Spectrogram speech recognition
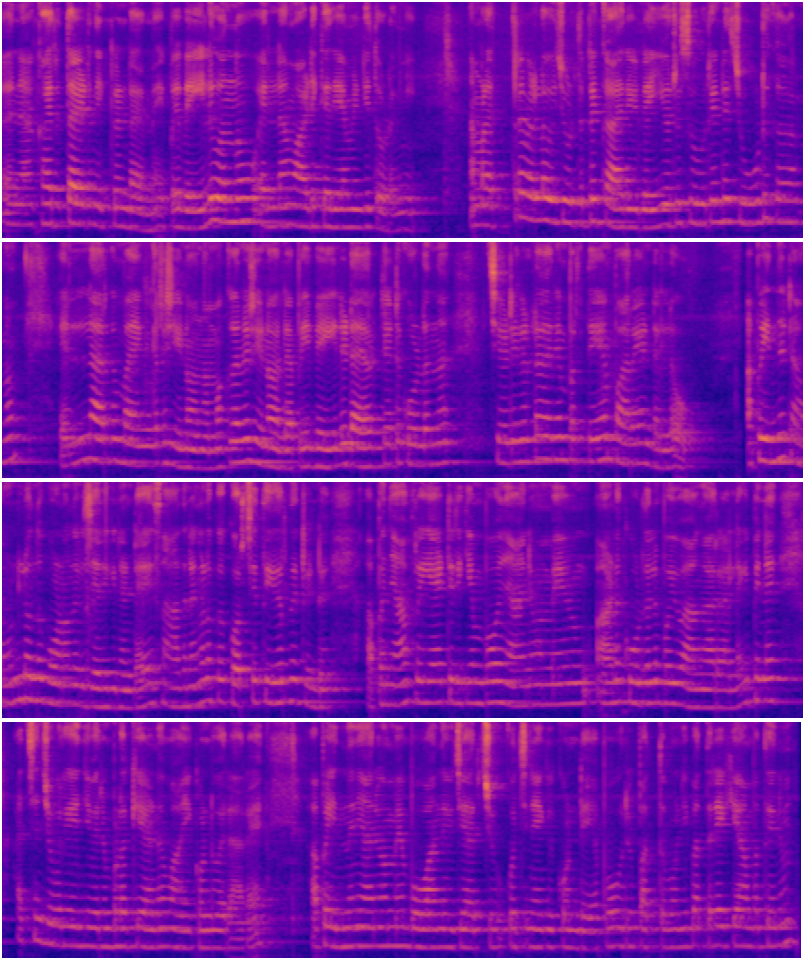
പിന്നെ കരുത്തായിട്ട് നിൽക്കുന്നുണ്ടായിരുന്നു. ഇപ്പോൾ വെയിൽ വന്നു എല്ലാം വാടിക്കരിയാൻ വേണ്ടി തുടങ്ങി. നമ്മൾ എത്ര വെള്ളം ഒഴിച്ചു കൊടുത്തിട്ടും കാര്യമില്ല. ഈ ഒരു സൂര്യന്റെ ചൂട് കാരണം എല്ലാവർക്കും ഭയങ്കര ക്ഷീണമാണ്. നമുക്ക് തന്നെ ക്ഷീണമല്ല? അപ്പോൾ ഈ വെയിൽ ഡയറക്റ്റായിട്ട് കൊള്ളുന്ന ചെടികളുടെ കാര്യം പ്രത്യേകം പറയണ്ടല്ലോ. അപ്പോൾ ഇന്ന് ടൗണിലൊന്ന് പോകണമെന്ന് വിചാരിക്കുന്നുണ്ട്. സാധനങ്ങളൊക്കെ കുറച്ച് തീർന്നിട്ടുണ്ട്. അപ്പം ഞാൻ ഫ്രീ ആയിട്ടിരിക്കുമ്പോൾ ഞാനും അമ്മയും ആണ് കൂടുതലും പോയി വാങ്ങാറ്. അല്ലെങ്കിൽ പിന്നെ അച്ഛൻ ജോലി കഴിഞ്ഞ് വരുമ്പോഴൊക്കെയാണ് വാങ്ങിക്കൊണ്ട് വരാറ്. അപ്പോൾ ഇന്ന് ഞാനും അമ്മയും പോകാമെന്ന് വിചാരിച്ചു കൊച്ചിനെയൊക്കെ കൊണ്ടേ. അപ്പോൾ ഒരു പത്ത് മണി പത്തരയൊക്കെ ആകുമ്പോഴത്തേനും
